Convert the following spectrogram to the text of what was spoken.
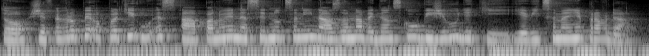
To, že v Evropě oproti USA panuje nesjednocený názor na veganskou výživu dětí, je víceméně pravda.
